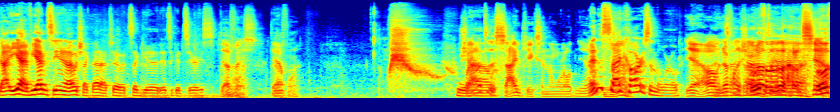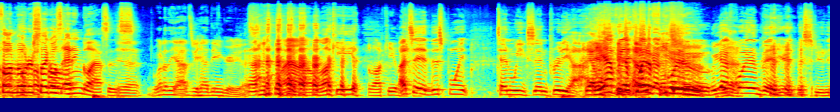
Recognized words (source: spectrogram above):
uh, yeah, if you haven't seen it, I would check that out too. It's a good it's a good series. definitely, Nice. Yeah. Definitely. Shout out to the sidekicks in the world. You know? and the Yeah. sidecars in the world, yeah, oh, And definitely sidekicks. shout out Both to on- those. both on motorcycles and in glasses. Yeah. What are the odds we had the ingredients? Wow, lucky, lucky, lucky. I'd say at this point, ten weeks in, pretty high. Yeah, we have- we have quite a got few. Quite, we got Yeah. quite a bit here at the studio.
